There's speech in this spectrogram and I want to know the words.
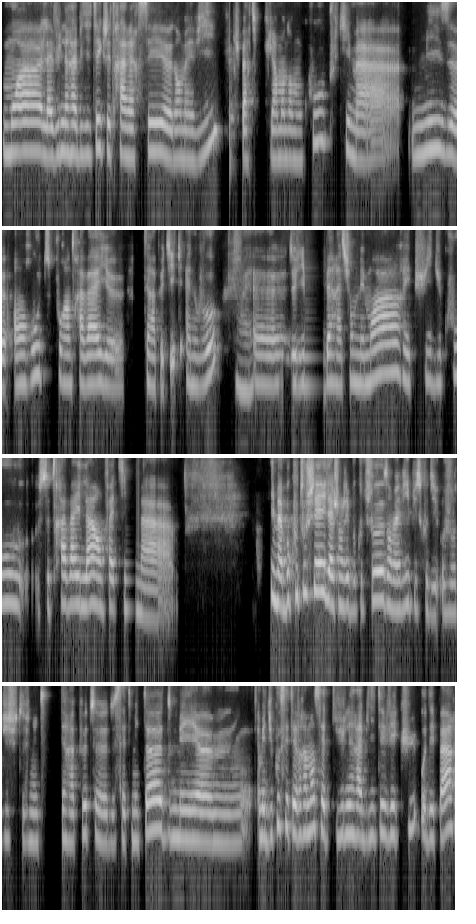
moi, la vulnérabilité que j'ai traversée dans ma vie, plus particulièrement dans mon couple, qui m'a mise en route pour un travail thérapeutique à nouveau, de libération de mémoire. Et puis, du coup, ce travail-là, en fait, il m'a il m'a beaucoup touchée, il a changé beaucoup de choses dans ma vie, puisqu'aujourd'hui, je suis devenue thérapeute euh, de cette méthode. Mais, euh, mais du coup, c'était vraiment cette vulnérabilité vécue au départ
